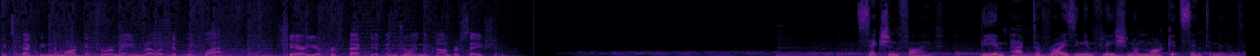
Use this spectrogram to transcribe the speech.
expecting the market to remain relatively flat. Share your perspective and join the conversation. Section 5. The impact of rising inflation on market sentiment.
